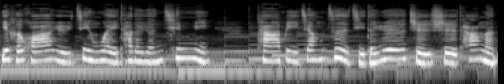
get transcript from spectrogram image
耶和华与敬畏他的人亲密，他必将自己的约指示他们。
